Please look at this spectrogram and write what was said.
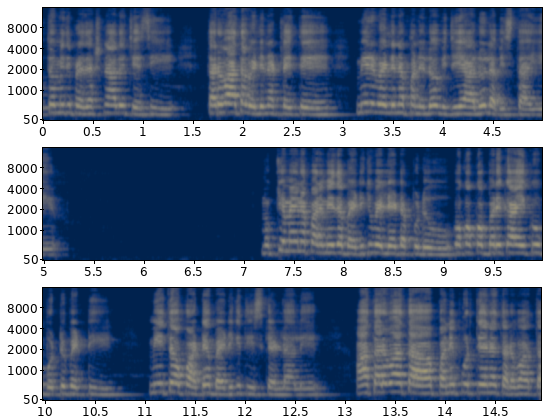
తొమ్మిది ప్రదక్షిణాలు చేసి తరువాత వెళ్ళినట్లయితే మీరు వెళ్ళిన పనిలో విజయాలు లభిస్తాయి. ముఖ్యమైన పని మీద బయటికి వెళ్ళేటప్పుడు ఒక కొబ్బరికాయకు బొట్టు పెట్టి మీతో పాటే బయటికి తీసుకెళ్ళాలి. ఆ తర్వాత పని పూర్తయిన తర్వాత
